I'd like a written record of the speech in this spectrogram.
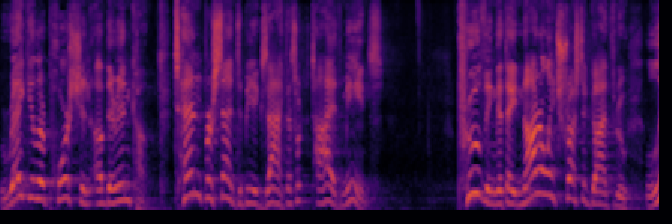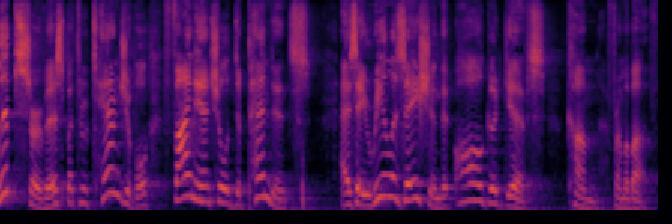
regular portion of their income, 10% to be exact. That's what tithe means. Proving that they not only trusted God through lip service, but through tangible financial dependence as a realization that all good gifts come from above.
